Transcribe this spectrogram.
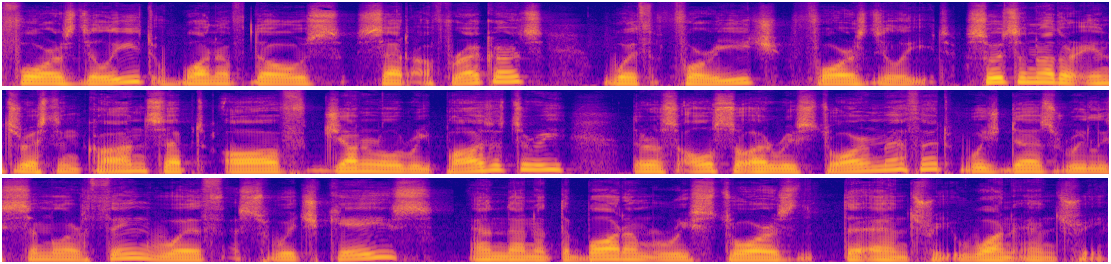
force delete one of those set of records with for each force delete. So it's another interesting concept of general repository. There's also a restore method which does really similar thing with switch case and then at the bottom restores the entry, one entry.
